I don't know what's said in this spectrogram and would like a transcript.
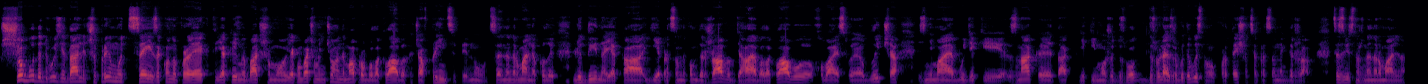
Що буде, друзі, далі? Чи приймуть цей законопроект, який ми бачимо? Як ми бачимо, нічого нема про балаклави. Хоча, в принципі, ну це ненормально, коли людина, яка є представником держави, вдягає балаклаву, ховає своє обличчя, знімає будь-які знаки, так які можуть дозвол... дозволяють зробити висновок про те, що це представник держави. Це, звісно ж, ненормально.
